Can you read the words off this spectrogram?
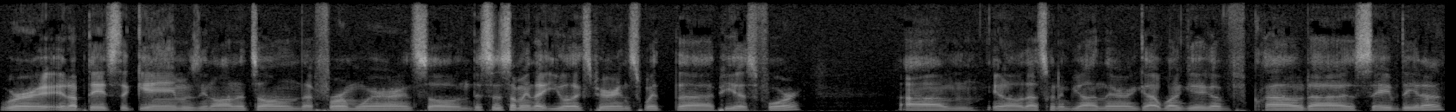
where it updates the games, you know, on its own, the firmware. And so this is something that you'll experience with the PS4. Um, you know, that's going to be on there. You got one gig of cloud uh, save data.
